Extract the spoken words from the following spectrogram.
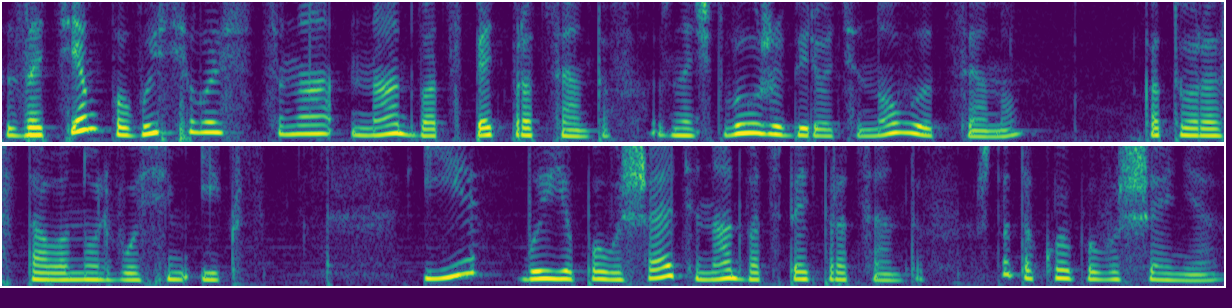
Затем повысилась цена на 25%. Значит, вы уже берете новую цену, которая стала 0,8х, и вы ее повышаете на 25%. Что такое повышение?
